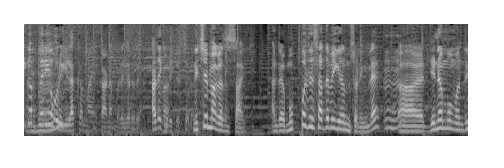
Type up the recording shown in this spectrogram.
மிகப்பெரிய ஒரு இலக்கமாய் காணப்படுகிறது. அதை குறித்து நிச்சயமாக சாய். அந்த முப்பது சதவிகிதம் சொன்னீங்களே தினமும் வந்து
